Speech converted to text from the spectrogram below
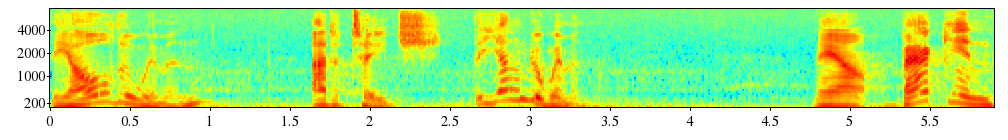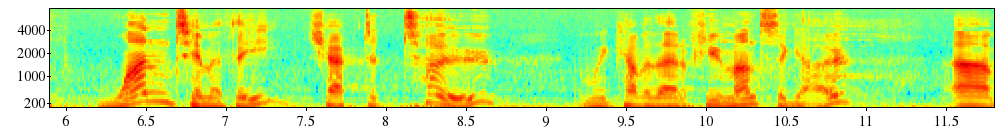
The older women are to teach the younger women. Now, back in 1 Timothy chapter 2, and we covered that a few months ago, uh,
